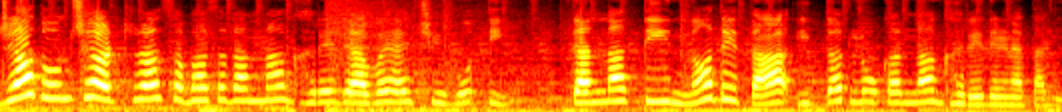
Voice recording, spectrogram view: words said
ज्या दोनशे अठरा सभासदांना घरे द्यावयाची होती त्यांना ती न देता इतर लोकांना घरे देण्यात आली.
